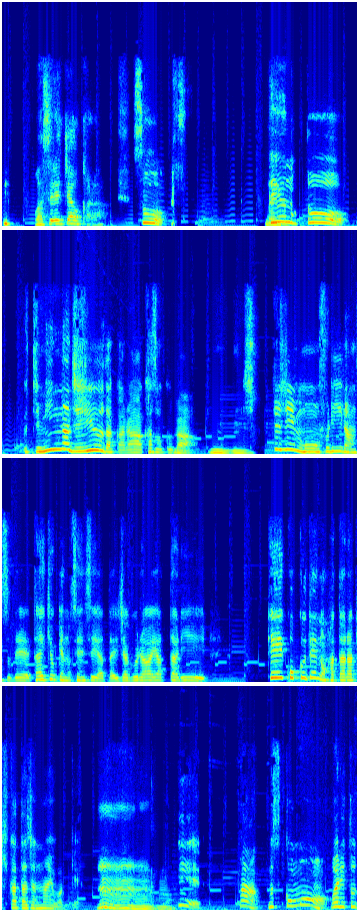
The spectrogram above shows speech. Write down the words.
忘れちゃうから？そう。っていうのと、うちみんな自由だから家族が、うんうん、主人もフリーランスで太極拳の先生やったりジャグラーやったり帝国での働き方じゃないわけ。うんうんうんうん、で、まあ、息子も割と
